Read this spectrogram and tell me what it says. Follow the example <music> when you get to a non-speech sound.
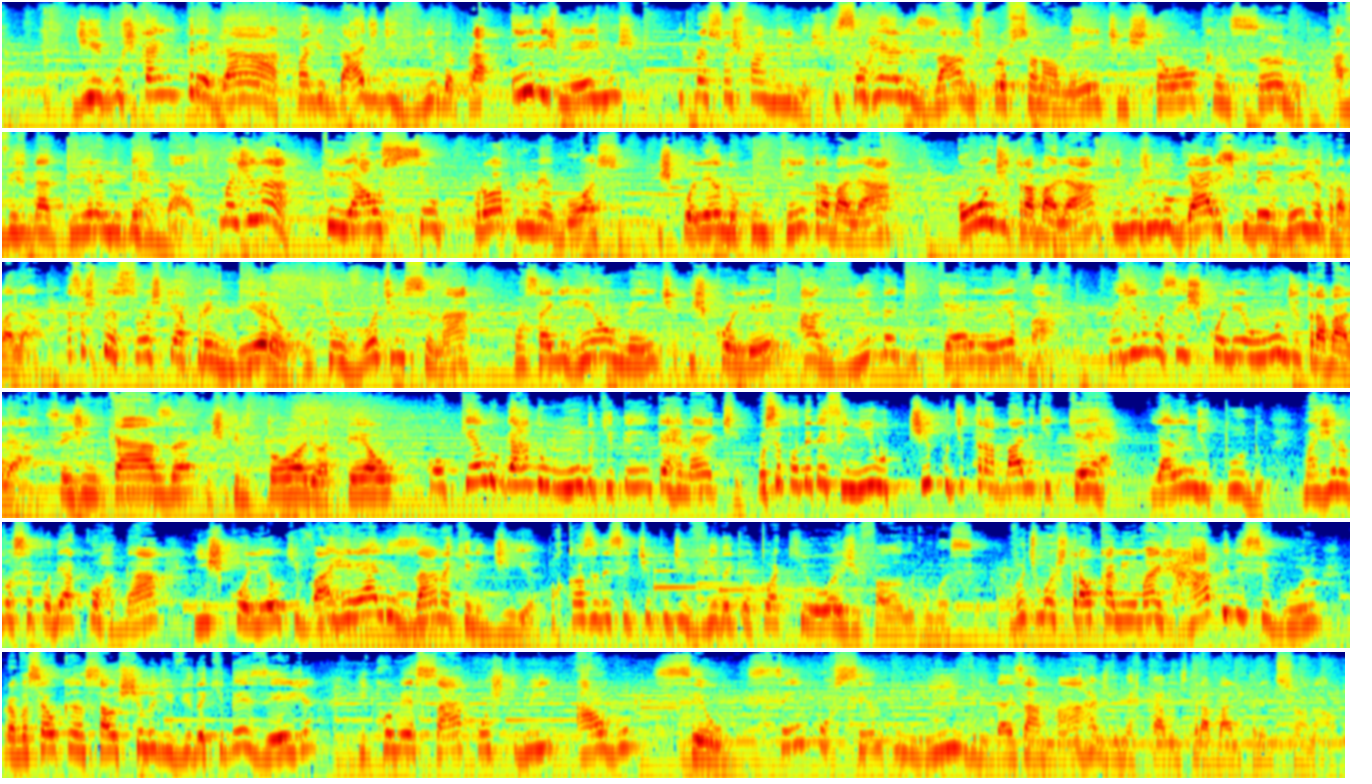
de buscar entregar qualidade de vida para eles mesmos e para suas famílias, que são realizados profissionalmente e estão alcançando a verdadeira liberdade. Imagina criar o seu próprio negócio, escolhendo com quem trabalhar, onde trabalhar e nos lugares que deseja trabalhar. Essas pessoas que aprenderam o que eu vou te ensinar conseguem realmente escolher a vida que querem levar. Imagina você escolher onde trabalhar, seja em casa, escritório, hotel, qualquer lugar do mundo que tenha internet. Você poder definir o tipo de trabalho que quer. E além de tudo, imagina você poder acordar e escolher o que vai realizar naquele dia. Por causa desse tipo de vida que eu tô aqui hoje falando com você. Vou te mostrar o caminho mais rápido e seguro para você alcançar o estilo de vida que deseja e começar a construir algo seu, 100% livre das amarras do mercado de trabalho tradicional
